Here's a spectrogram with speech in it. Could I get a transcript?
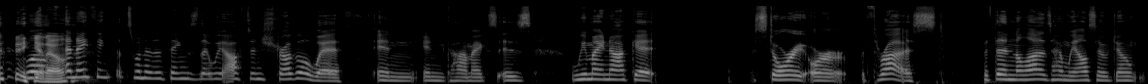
you know. and I think that's one of the things that we often struggle with in in comics is we might not get story or thrust, but then a lot of the time we also don't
